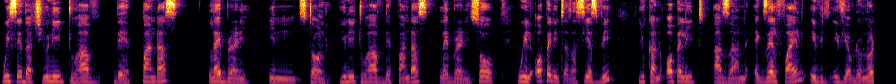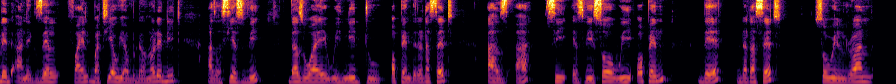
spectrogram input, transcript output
we say that you need to have the pandas library installed. You need to have the pandas library. So we'll open it as a CSV. You can open it as an Excel file if, it, if you have downloaded an Excel file, but here we have downloaded it as a CSV. That's why we need to open the dataset as a CSV. So we open the dataset. So we'll run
